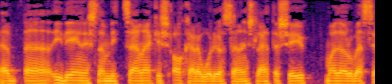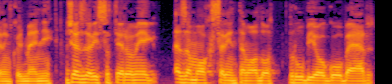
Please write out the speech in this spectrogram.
idén, és nem viccelnek, és akár a Warriors ellen is lehet esélyük. Majd arról beszélünk, hogy mennyi. Ezzel visszatérve még ez a max szerintem adott Rubio Gobert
